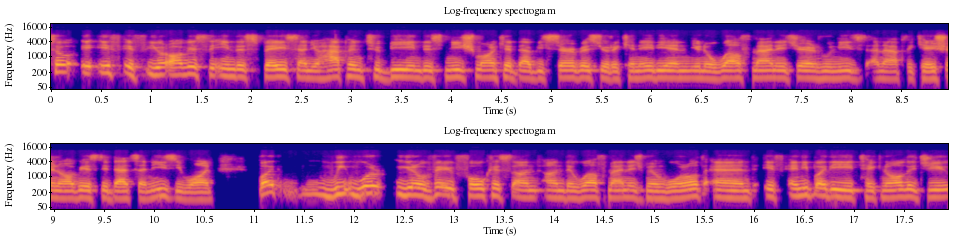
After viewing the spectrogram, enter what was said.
So if, if you're obviously in this space and you happen to be in this niche market that we service, you're a Canadian, you know, wealth manager who needs an application, obviously that's an easy one. But we were, you know, very focused on, on the wealth management world. And if anybody technology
